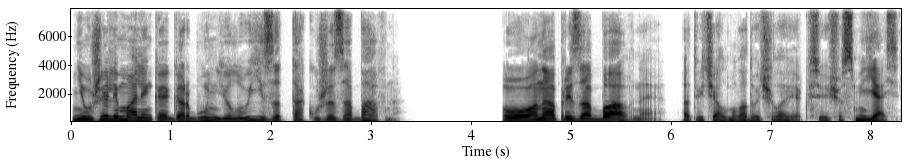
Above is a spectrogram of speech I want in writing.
Неужели маленькая горбунья Луиза так уже забавна? «О, она призабавная», — отвечал молодой человек, все еще смеясь.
